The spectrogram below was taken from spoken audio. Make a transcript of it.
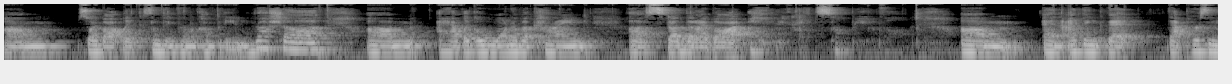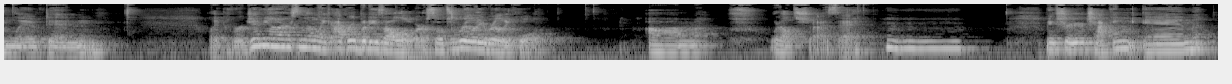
Um, so I bought like something from a company in Russia. Um, I have like a one of a kind uh, stud that I bought. Oh my God, it's so beautiful. Um, and I think that that person lived in like Virginia or something, like everybody's all over. So it's really, really cool. Um, what else should I say? Hmm. Make sure you're checking in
